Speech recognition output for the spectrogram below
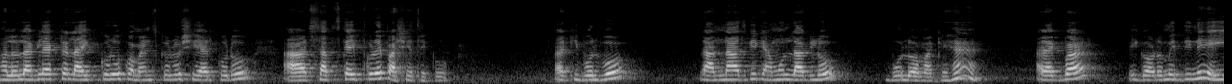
ভালো লাগলে একটা লাইক করো কমেন্টস করো শেয়ার করো, আর সাবস্ক্রাইব করে পাশে থেকো। আর কি বলব? রান্না আজকে কেমন লাগল? বলো আমাকে হ্যাঁ? আর একবার এই গরমের দিনে এই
